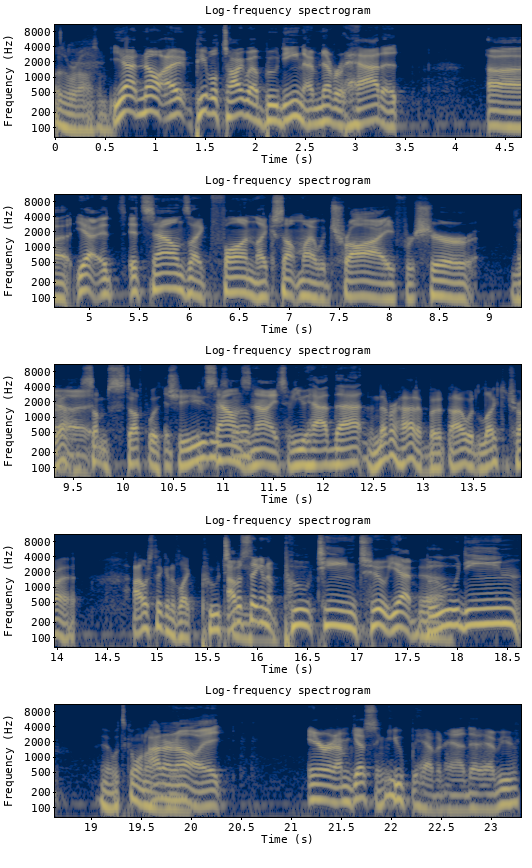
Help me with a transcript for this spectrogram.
Those were awesome. Yeah, no, I people talk about boudin. I've never had it. Uh, yeah, it it sounds like fun, like something I would try for sure. Yeah, Uh, something stuffed with it, cheese. It sounds nice. Have you had that? I never had it, but I would like to try it. I was thinking of like poutine. I was thinking of poutine too. Yeah, Yeah. boudin. Yeah, what's going on? I don't here? know. It, Aaron, I'm guessing you haven't had that, have you?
